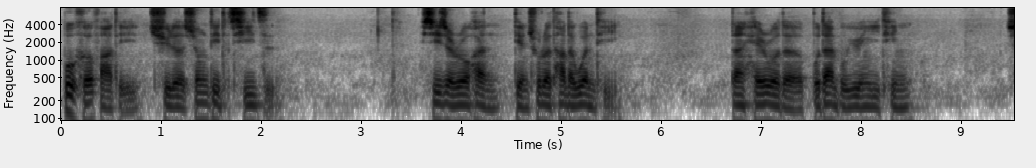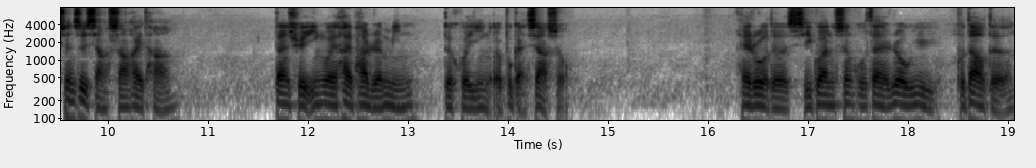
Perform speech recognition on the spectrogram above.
不合法地娶了兄弟的妻子。洗者若翰点出了他的问题，但黑落德不但不愿意听，甚至想杀害他，但却因为害怕人民的回应而不敢下手。黑落德习惯生活在肉欲、不道德、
